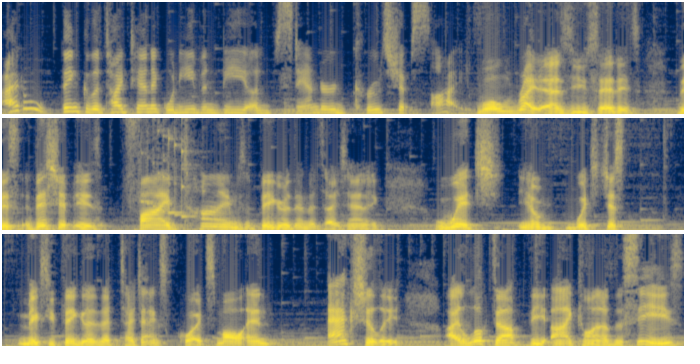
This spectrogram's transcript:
I don't think the Titanic would even be a standard cruise ship size. Well, right, as you said, it's this this ship is 5 times bigger than the Titanic, which, you know, which just makes you think that the Titanic's quite small and actually I looked up the icon of the seas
